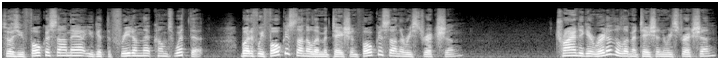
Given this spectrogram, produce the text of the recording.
So as you focus on that, you get the freedom that comes with it. But if we focus on the limitation, focus on the restriction, trying to get rid of the limitation and restriction,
